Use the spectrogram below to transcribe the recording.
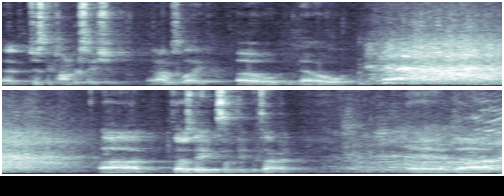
and just the conversation, and I was like, "Oh no." Uh, 'cause I was dating somebody at the time, and uh,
